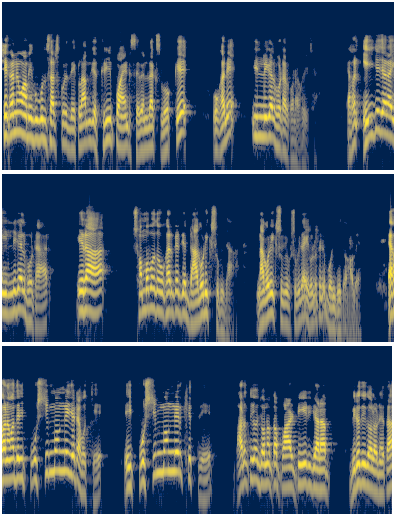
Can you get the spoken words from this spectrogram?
সেখানেও আমি গুগল সার্চ করে দেখলাম যে থ্রি পয়েন্ট সেভেন ল্যাক্স লোককে ওখানে ইললিগ্যাল ভোটার করা হয়েছে। এখন এই যে যারা ইললিগ্যাল ভোটার এরা সম্ভবত ওখানকার যে নাগরিক সুবিধা, নাগরিক সুযোগ সুবিধা, এগুলো থেকে বঞ্চিত হবে। এখন আমাদের এই পশ্চিমবঙ্গে যেটা হচ্ছে, এই পশ্চিমবঙ্গের ক্ষেত্রে ভারতীয় জনতা পার্টির যারা বিরোধী দলনেতা,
